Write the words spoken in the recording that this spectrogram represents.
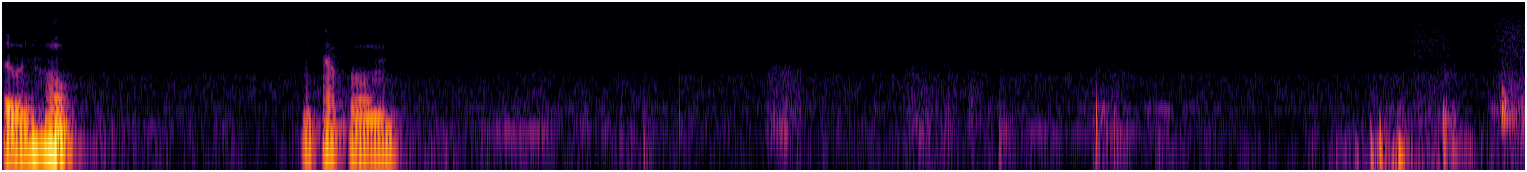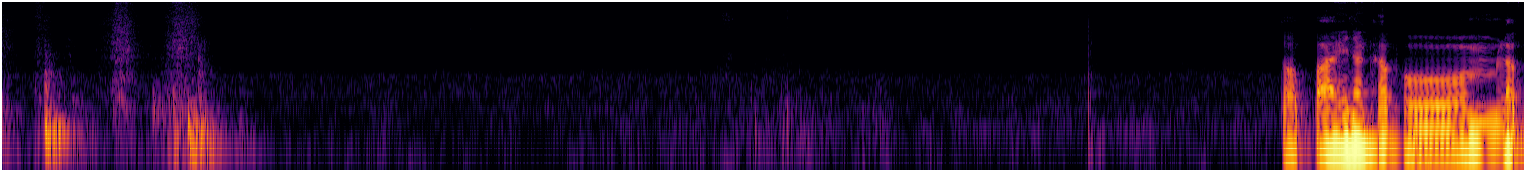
0 6นะครับผม ต่อไปนะครับผมหลัก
